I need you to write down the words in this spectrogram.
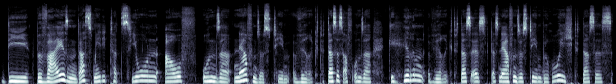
die beweisen, dass Meditation auf unser Nervensystem wirkt, dass es auf unser Gehirn wirkt, dass es das Nervensystem beruhigt, dass es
